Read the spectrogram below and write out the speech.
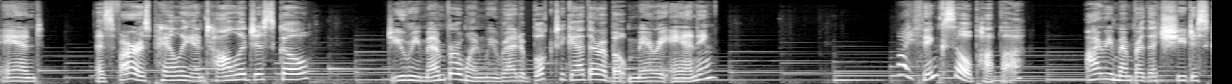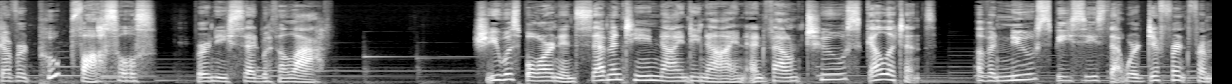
And as far as paleontologists go, do you remember when we read a book together about Mary Anning? I think so, Papa. I remember that she discovered poop fossils, Bernice said with a laugh. She was born in 1799 and found two skeletons of a new species that were different from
